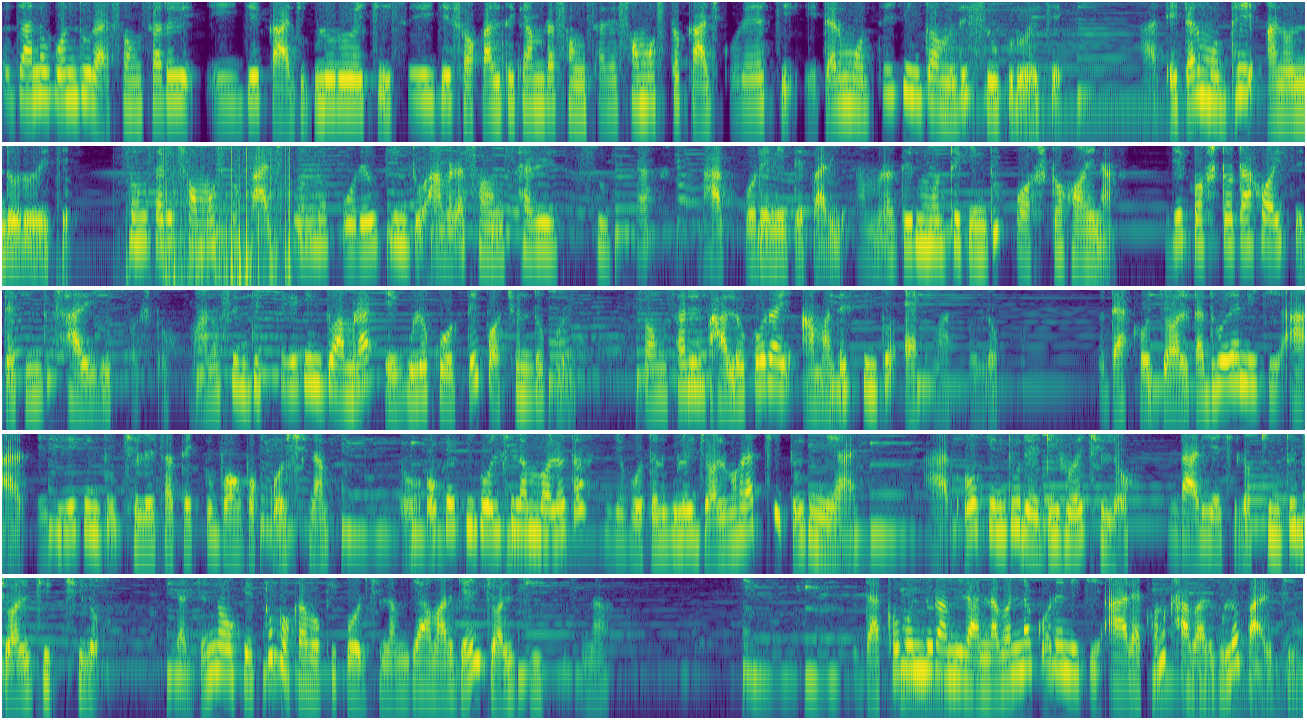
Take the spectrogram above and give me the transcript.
তো জানো বন্ধুরা, সংসারের এই যে কাজগুলো রয়েছে, সেই যে সকাল থেকে আমরা সংসারের সমস্ত কাজ করে যাচ্ছি, এটার মধ্যেই কিন্তু আমাদের সুখ রয়েছে আর এটার মধ্যেই আনন্দ রয়েছে। সংসারের সমস্ত কাজকর্ম করেও কিন্তু আমরা সংসারের সুখটা ভাগ করে নিতে পারি। আমাদের মধ্যে কিন্তু কষ্ট হয় না। যে কষ্টটা হয়, সেটা কিন্তু শারীরিক কষ্ট। মানসিক দিক থেকে কিন্তু আমরা এগুলো করতেই পছন্দ করি। সংসারের ভালো করাই আমাদের কিন্তু একমাত্র লক্ষ্য। তো দেখো, জলটা ধরে নিচ্ছি আর এদিকে কিন্তু ছেলের সাথে একটু বক বক করছিলাম। তো ওকে কি বলছিলাম বলো তো? যে বোতলগুলোই জল ভরাচ্ছি, তুই নিয়ে আয়। আর ও কিন্তু রেডি হয়েছিল, দাঁড়িয়েছিল, কিন্তু জল ঝিকছিল যার জন্য ওকে একটু বকাবকি করছিলাম যে, আমার গায়ে জল ঝিকিস না। দেখো বন্ধুরা, আমি রান্না বান্না করে নিচ্ছি আর এখন খাবারগুলো পারছি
